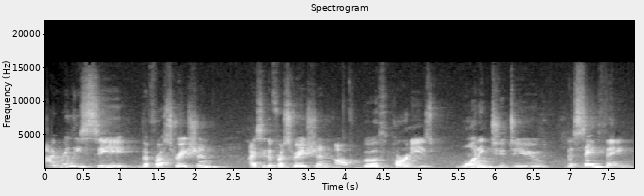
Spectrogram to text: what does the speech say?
I really see the frustration. I see the frustration of both parties wanting to do the same thing,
